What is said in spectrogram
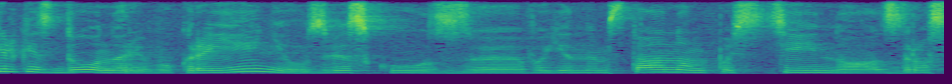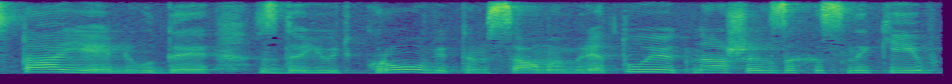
Кількість донорів в Україні у зв'язку з воєнним станом постійно зростає. Люди здають кров і тим самим рятують наших захисників.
